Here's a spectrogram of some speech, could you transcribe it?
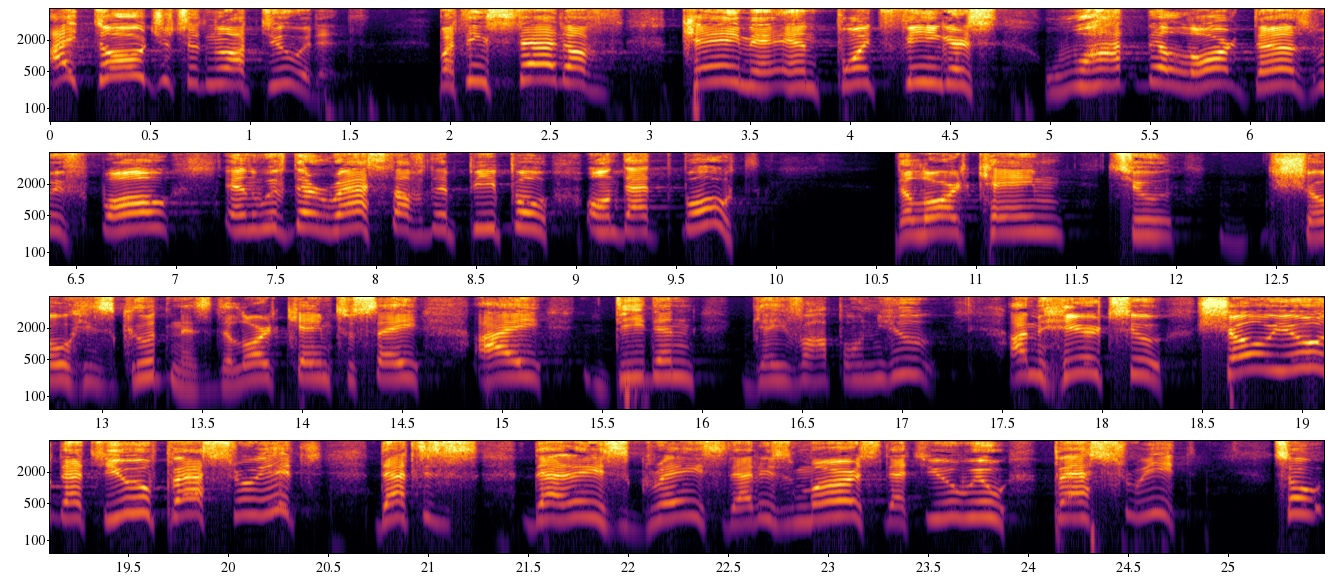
I told you to not do it. But instead of came and point fingers, what the Lord does with Paul and with the rest of the people on that boat. The Lord came to show his goodness. The Lord came to say, I didn't give up on you. I'm here to show you that you pass through it. That is, that is grace, that is mercy, that you will pass through it. So,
